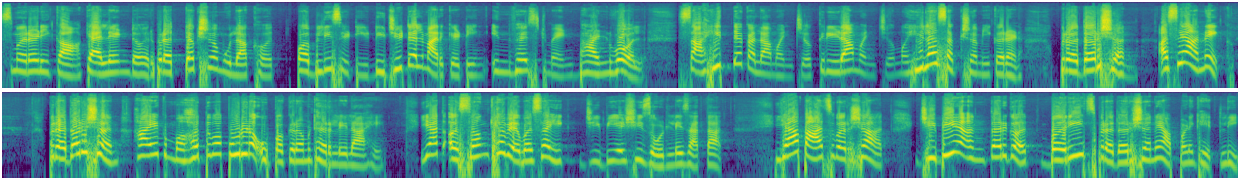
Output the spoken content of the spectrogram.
स्मरणिका कॅलेंडर प्रत्यक्ष मुलाखत पब्लिसिटी डिजिटल मार्केटिंग इन्व्हेस्टमेंट भांडवल साहित्य कलामंच क्रीडा मंच महिला सक्षमीकरण प्रदर्शन असे अनेक. प्रदर्शन हा एक महत्त्वपूर्ण उपक्रम ठरलेला आहे. यात असंख्य व्यावसायिक जी बी एशी जोडले जातात. या पाच वर्षात जी बी ए अंतर्गत बरीच प्रदर्शने आपण घेतली.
